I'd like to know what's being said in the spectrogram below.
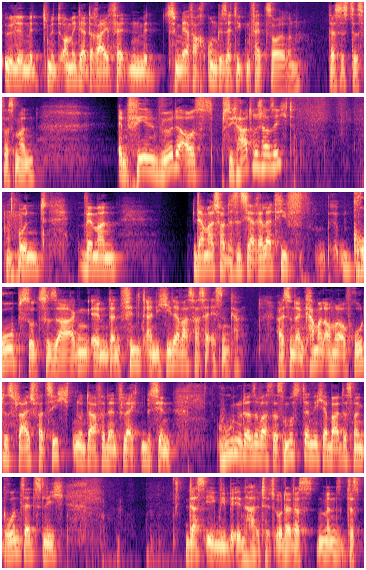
Öle mit, mit Omega-3-Fetten, mit mehrfach ungesättigten Fettsäuren. Das ist das, was man empfehlen würde aus psychiatrischer Sicht. Mhm. Und wenn man da mal schaut, das ist ja relativ grob sozusagen, ähm, dann findet eigentlich jeder was, was er essen kann. Weißt du, und dann kann man auch mal auf rotes Fleisch verzichten und dafür dann vielleicht ein bisschen Huhn oder sowas, das muss dann nicht, aber dass man grundsätzlich das irgendwie beinhaltet oder dass man das,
